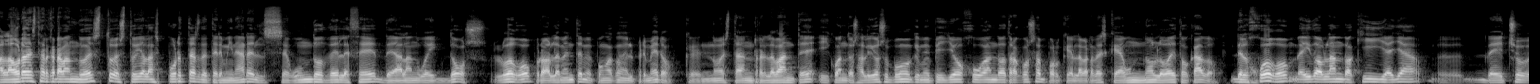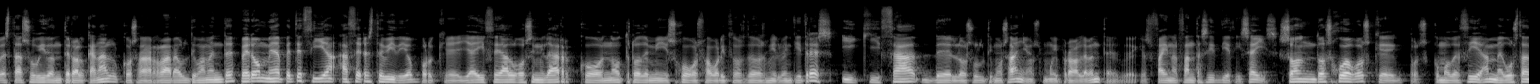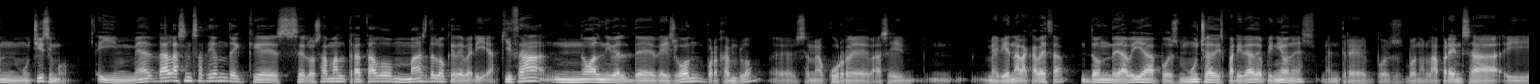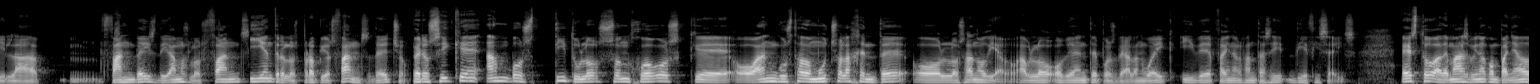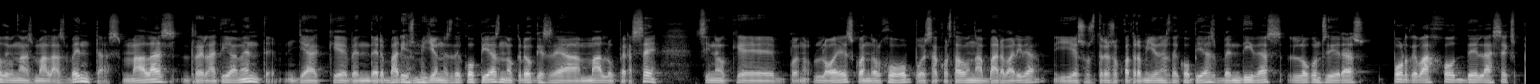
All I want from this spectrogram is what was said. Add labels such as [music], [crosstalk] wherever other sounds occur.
A la hora de estar grabando esto, estoy a las puertas de terminar el segundo DLC de Alan Wake 2. Luego, probablemente me ponga con el primero, que no es tan relevante, y cuando salió supongo que me pilló jugando a otra cosa porque la verdad es que aún no lo he tocado. Del juego he ido hablando aquí y allá, eh, de hecho está subido entero al canal, cosa rara últimamente, pero me apetecía hacer este vídeo porque ya hice algo similar con otro de mis juegos favoritos de 2023, y quizá de los últimos años, muy probablemente, que es Final Fantasy XVI. Son dos juegos que, pues como decía, me gustan muchísimo. Y me da la sensación de que se los ha maltratado más de lo que debería. Quizá no al nivel de Days Gone, por ejemplo, eh, se me ocurre así, me viene a la cabeza, donde había pues mucha disparidad de opiniones entre pues bueno, la prensa y la fanbase, digamos, los fans, y entre los propios fans, de hecho. Pero sí que ambos títulos son juegos que o han gustado mucho a la gente o los han odiado. Hablo obviamente pues de Alan Wake y de Final Fantasy XVI. Esto además vino acompañado de unas malas ventas, malas relativamente, ya que vender varios [laughs] millones de copias no creo que sea malo per se, sino que, bueno, lo es cuando el juego pues ha costado una barbaridad y esos 3 o 4 millones de copias vendidas lo consideras por debajo de las expectativas.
